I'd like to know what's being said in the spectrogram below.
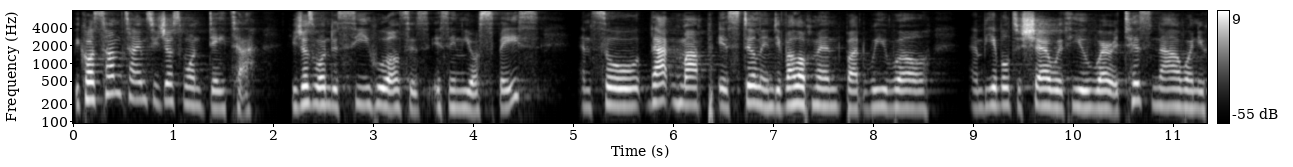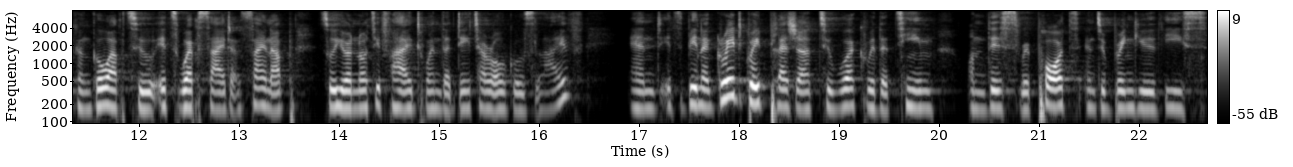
because sometimes you just want data. You just want to see who else is, is in your space. And so that map is still in development, but we will um, be able to share with you where it is now when you can go up to its website and sign up so you're notified when the data all goes live. And it's been a great, great pleasure to work with the team on this report and to bring you these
